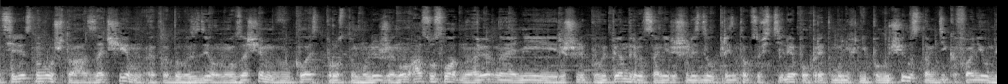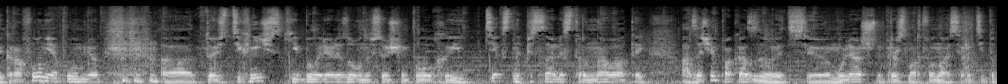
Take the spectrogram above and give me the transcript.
Интересно вот что, а зачем это было сделано? Ну, зачем класть просто муляжи? Ну, Asus, ладно, наверное, они решили повыпендриваться, они решили сделать презентацию в стиле Apple, при этом у них не получилось, там дико фонил микрофон, я помню. А, то есть, технически было реализовано все очень плохо, и текст написали странноватый. А зачем показывать э, муляж, например, смартфона Acer? Типа,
